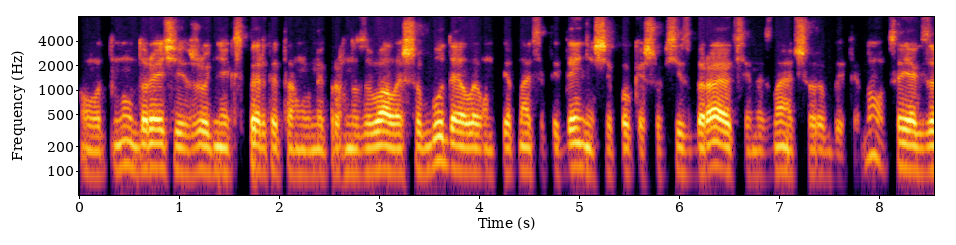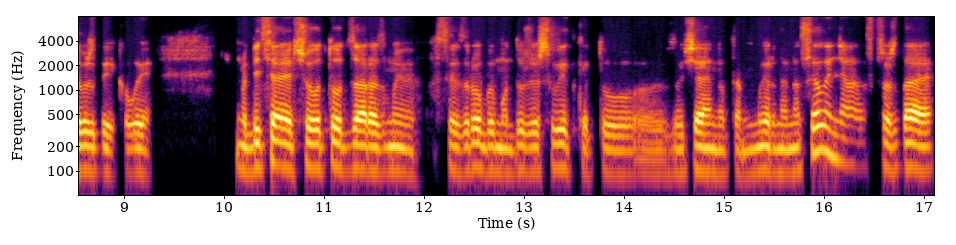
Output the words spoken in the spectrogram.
От, ну, До речі, жодні експерти там вони прогнозували, що буде, але он 15-й день і ще поки що всі збираються і не знають, що робити. Ну, це як завжди, коли обіцяють, що от зараз ми все зробимо дуже швидко, то звичайно там мирне населення страждає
